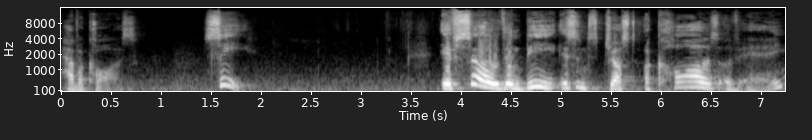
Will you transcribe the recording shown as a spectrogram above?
have a cause, C. If so, then B isn't just a cause of A,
